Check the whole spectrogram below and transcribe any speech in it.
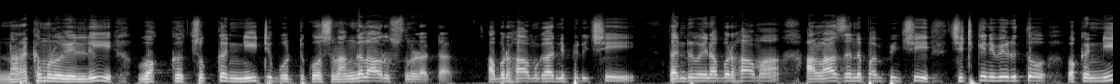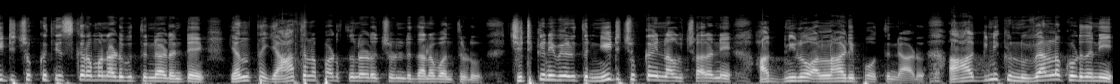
నరకములో వెళ్ళి ఒక్క చుక్క నీటి బొట్టు కోసం అంగలారుస్తున్నాడట. అబ్రహాము గారిని పిలిచి తండ్రి అయిన అబ్రహామా ఆ లాజర్ని పంపించి చిటికెని వేరుతో ఒక నీటి చుక్క తీసుకురమ్మని అడుగుతున్నాడంటే ఎంత యాతన పడుతున్నాడో చూడండి ధనవంతుడు. చిటికెని వేరుతో నీటి చుక్క నాకు చాలని అగ్నిలో అల్లాడిపోతున్నాడు. ఆ అగ్నికి నువ్వెళ్ళకూడదని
